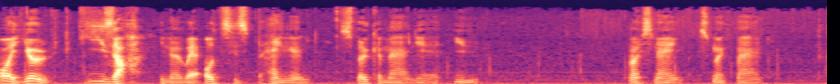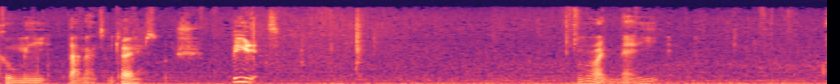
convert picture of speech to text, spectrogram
Oh, yo, geezer! You know where Oz is hanging. Smoker Man, yeah, you. Nice name, Smoke Man. They call me Batman sometimes. Beat it. Alright, mate.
